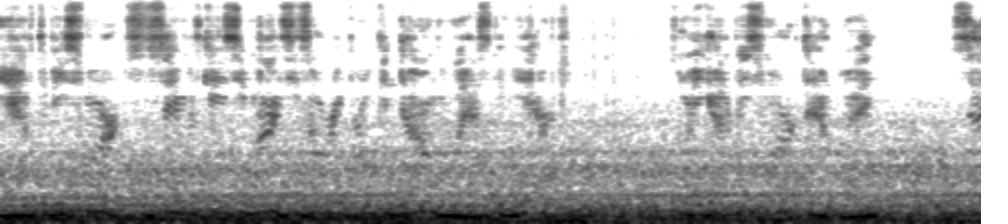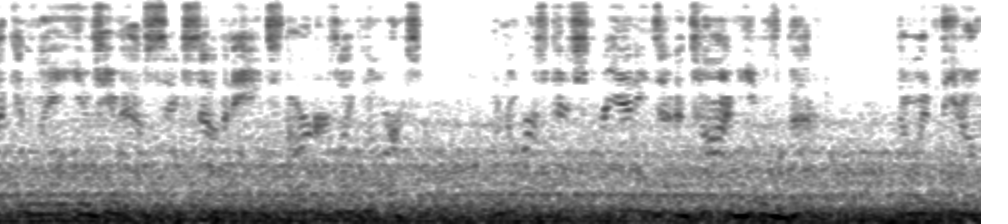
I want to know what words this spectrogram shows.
You have to be smart. It's the same with Casey Mize. He's already broken down the last two years. So you got to be smart that way. Secondly, if you have six, seven, eight starters like Norris, when Norris pitched three innings at a time, he was better. Though, you know,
